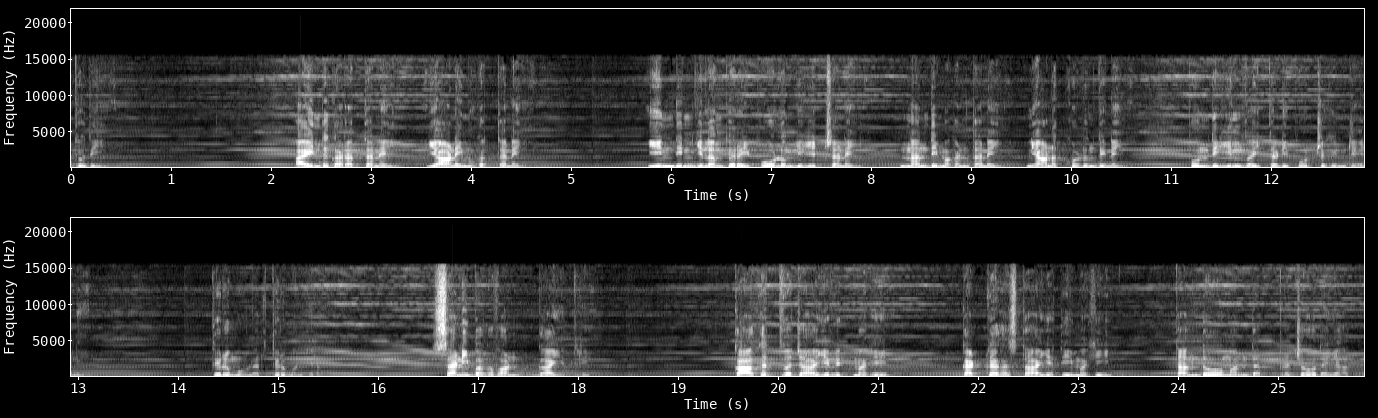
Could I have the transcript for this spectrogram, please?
துதி. ஐந்து கரத்தனை யானை முகத்தனை. ஈந்தின் இளம்பிறை போலும் எயிற்றனை நந்தி மகன்தனை ஞானக் கொழுந்தினை பொந்தியில் வைத்தடி போற்றுகின்றேனே. திருமூலர் திருமந்திரம். சனி பகவான் காயத்ரி. காகத்வஜாய வித்மகே கட்கஹஸ்தாய தீமகி தந்தோம் பிரச்சோதயாத்.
